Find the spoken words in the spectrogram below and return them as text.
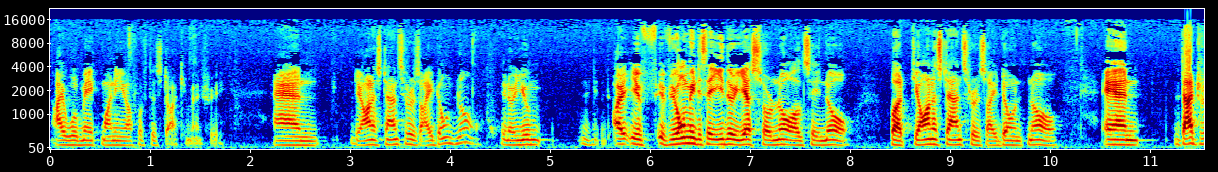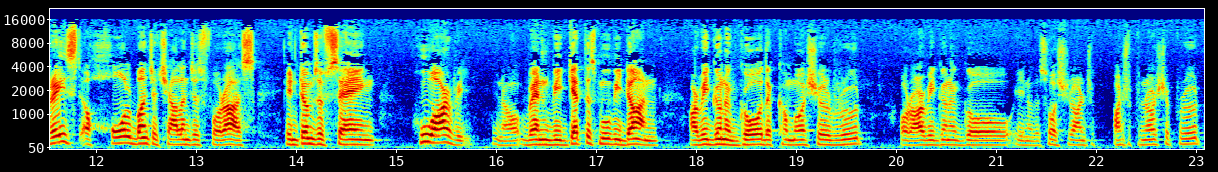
I will make money off of this documentary? And the honest answer is, I don't know. You know, you I, if, if you want me to say either yes or no, I'll say no. But the honest answer is I don't know. And that raised a whole bunch of challenges for us in terms of saying, who are we? You know, when we get this movie done, are we going to go the commercial route or are we going to go, you know, the social entre- entrepreneurship route?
